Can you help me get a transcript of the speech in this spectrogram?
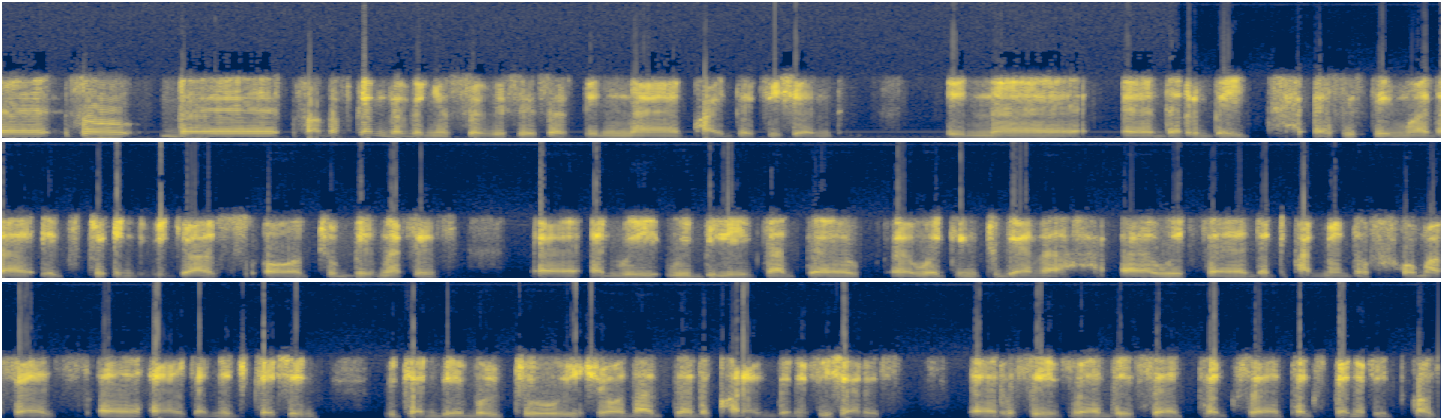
Uh, so, the South African Revenue Services has been uh, quite efficient in uh, uh the rebate system, whether it's to individuals or to businesses. Uh, and we, we believe that uh, uh, working together uh, with uh, the Department of Home Affairs, uh, Health and Education, we can be able to ensure that the correct beneficiaries uh, receive uh, this uh, tax tax benefit because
